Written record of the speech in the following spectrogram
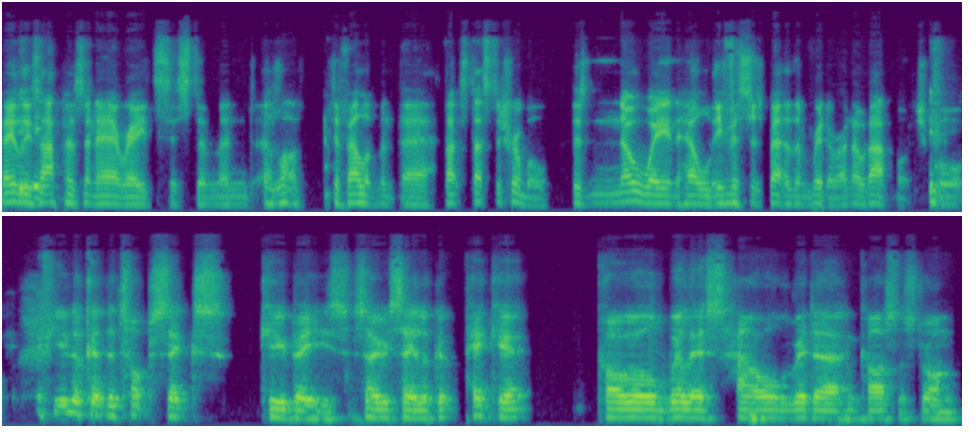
Bailey It- Zappe has an air raid system and a lot of development there. That's that's the trouble. There's no way in hell Levis is better than Ridder. I know that much. But if you look at the top six QBs, so say look at Pickett, Corral, Willis, Howell, Ridder, and Carson Strong,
